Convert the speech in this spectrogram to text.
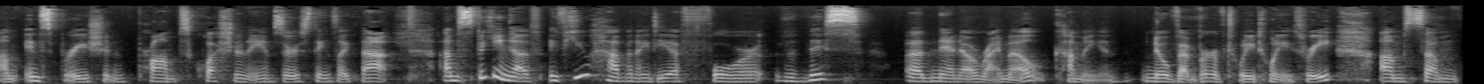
um, inspiration inspiration prompts, question and answers, things like that. Um, speaking of, if you have an idea for this uh, NaNoWriMo coming in November of 2023, um, some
